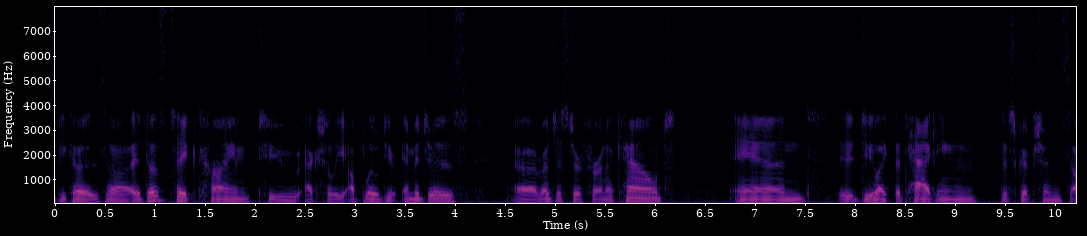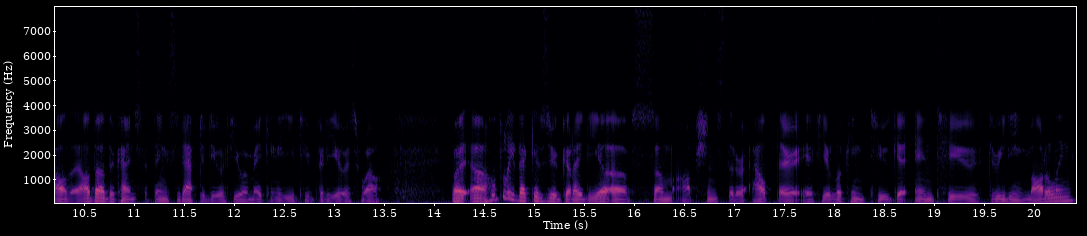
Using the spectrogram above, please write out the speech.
because uh, it does take time to actually upload your images, uh, register for an account, and uh, do like the tagging descriptions, all the, all the other kinds of things you'd have to do if you were making a YouTube video as well. But uh, hopefully that gives you a good idea of some options that are out there if you're looking to get into 3D modeling.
